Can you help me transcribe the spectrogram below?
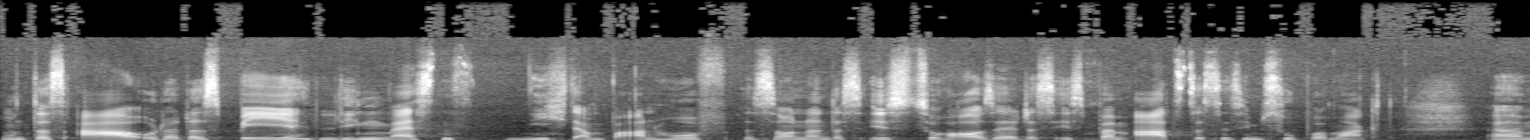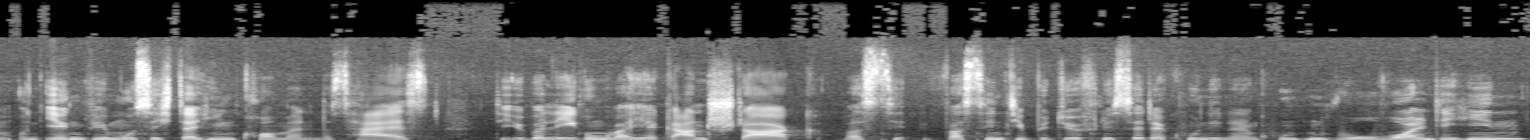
Und das A oder das B liegen meistens nicht am Bahnhof, sondern das ist zu Hause, das ist beim Arzt, das ist im Supermarkt. Ähm, und irgendwie muss ich da hinkommen. Das heißt, die Überlegung war hier ganz stark, was, was sind die Bedürfnisse der Kundinnen und Kunden, wo wollen die hin,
